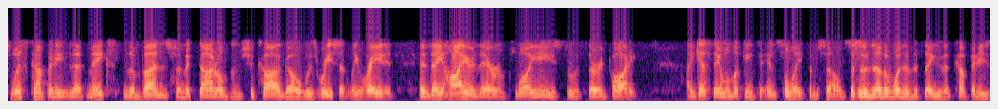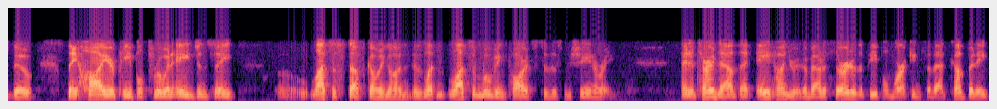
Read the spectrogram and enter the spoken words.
Swiss company that makes the buns for McDonald's in Chicago was recently raided, and they hire their employees through a third party. I guess they were looking to insulate themselves. This is another one of the things that companies do. They hire people through an agency. Lots of stuff going on. There's lots of moving parts to this machinery. And it turned out that 800, about a third of the people working for that company,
